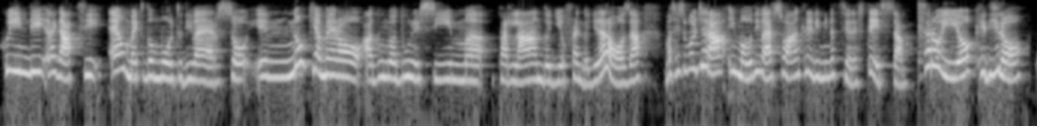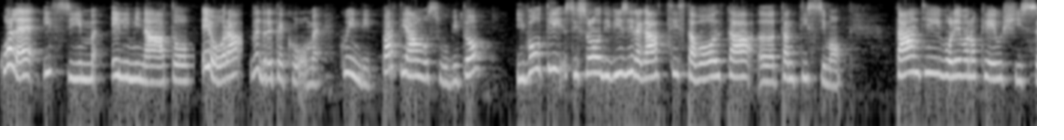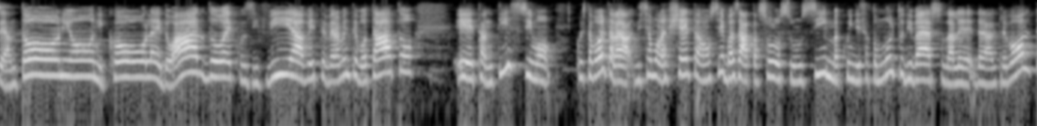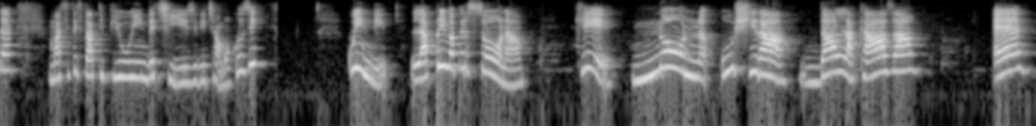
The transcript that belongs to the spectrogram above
Quindi, ragazzi, è un metodo molto diverso. Ehm, non chiamerò ad uno ad uno i sim parlandogli, offrendogli la rosa, ma si svolgerà in modo diverso anche l'eliminazione stessa. Sarò io che dirò qual è il sim eliminato e ora vedrete come. Quindi partiamo subito. I voti si sono divisi, ragazzi, stavolta eh, tantissimo. Tanti volevano che uscisse Antonio, Nicola, Edoardo e così via. Avete veramente votato e tantissimo. Questa volta la, diciamo, la scelta non si è basata solo su un sim, quindi è stato molto diverso dalle, dalle altre volte, ma siete stati più indecisi, diciamo così. Quindi la prima persona che non uscirà dalla casa è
